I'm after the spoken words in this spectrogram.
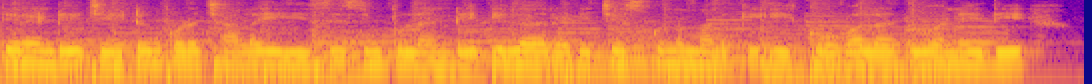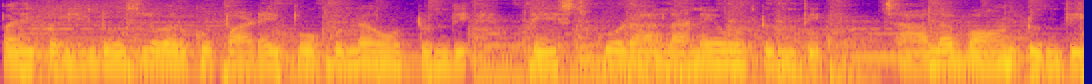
తినండి చేయటం కూడా చాలా ఈజీ సింపుల్ అండి. ఇలా రెడీ చేసుకున్న మనకి ఈ కోవా లడ్డు అనేది పది పదిహేను రోజుల వరకు పాడైపోకుండా ఉంటుంది. టేస్ట్ కూడా అలానే ఉంటుంది. చాలా బాగుంటుంది.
